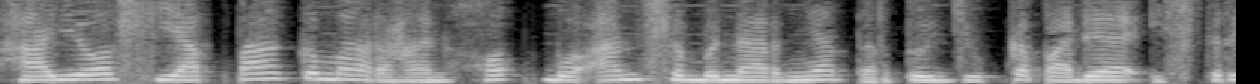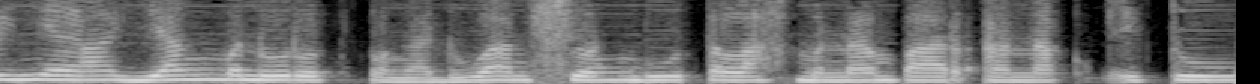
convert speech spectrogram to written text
Hayo siapa kemarahan Hok Boan sebenarnya tertuju kepada istrinya yang menurut pengaduan Siong Bu telah menampar anak itu,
